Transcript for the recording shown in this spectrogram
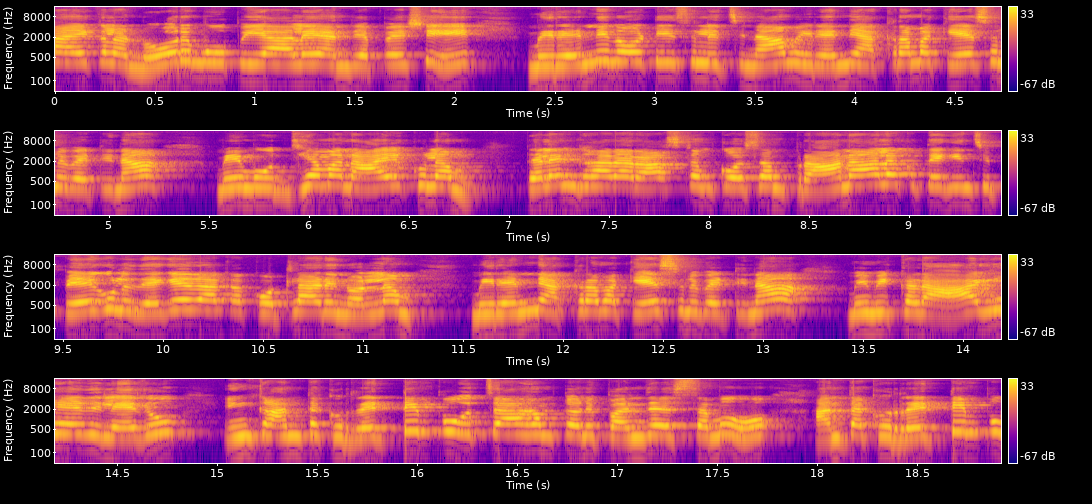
నాయకుల నోరు మూపియాలి అని చెప్పేసి మీరు ఎన్ని నోటీసులు ఇచ్చినా మీరు ఎన్ని అక్రమ కేసులు పెట్టినా మేము ఉద్యమ నాయకులం. తెలంగాణ రాష్ట్రం కోసం ప్రాణాలకు తెగించి పేగులు దిగేదాకా కొట్లాడినొల్లం మీరెన్ని అక్రమ కేసులు పెట్టినా మేము ఇక్కడ ఆగేది లేదు. ఇంకా అంతకు రెట్టింపు ఉత్సాహంతో పనిచేస్తాము. అంతకు రెట్టింపు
